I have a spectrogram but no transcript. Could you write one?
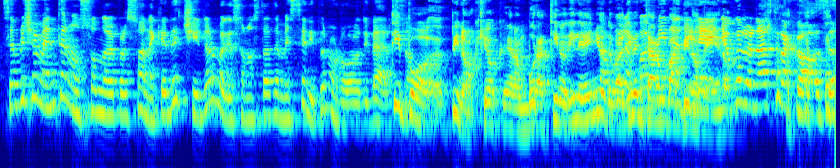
semplicemente non sono le persone che decidono perché sono state messe lì per un ruolo diverso. tipo eh, Pinocchio che era un burattino di legno No, doveva diventare un bambino bambino di legno, vero quello è un'altra cosa.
